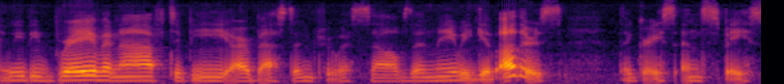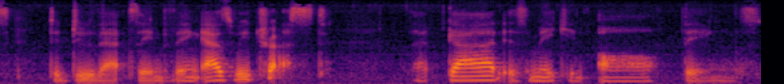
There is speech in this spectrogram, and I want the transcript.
May we be brave enough to be our best and truest selves, and may we give others the grace and space to do that same thing as we trust that God is making all things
